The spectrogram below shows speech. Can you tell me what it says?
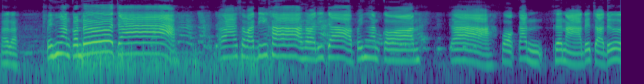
เอาล่ะไปเฮือนก่อนเด้อจ้าอ่าสวัสดีค่ะ สวัสดีจ้า ไปเฮือนก่อน จ้าพอกั้นเทือหนาเด้อจ้าเด้อ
